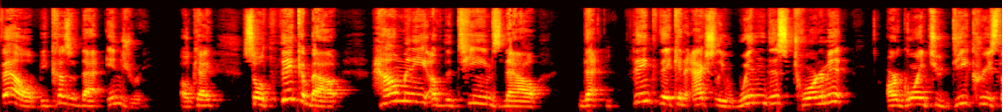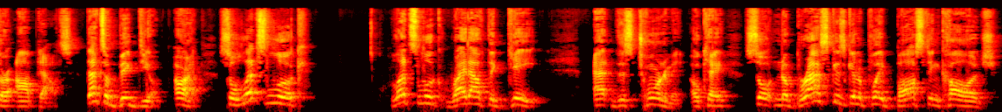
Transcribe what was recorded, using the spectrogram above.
fell because of that injury. Okay. So think about how many of the teams now that think they can actually win this tournament are going to decrease their opt outs. That's a big deal. All right. So let's look. Let's look right out the gate at this tournament. Okay. So Nebraska is going to play Boston College.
